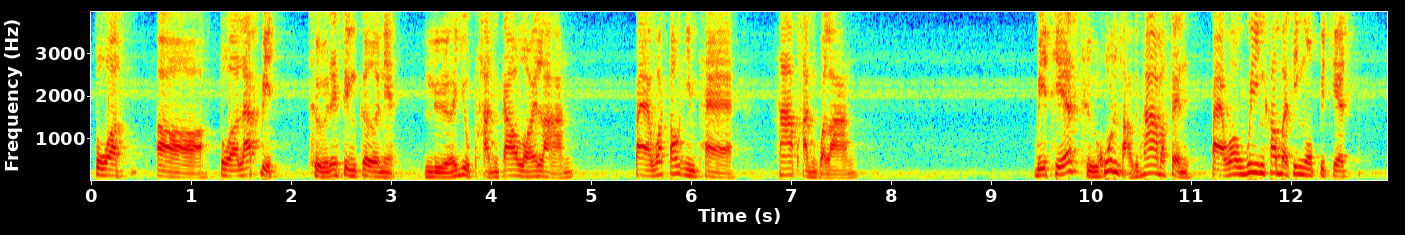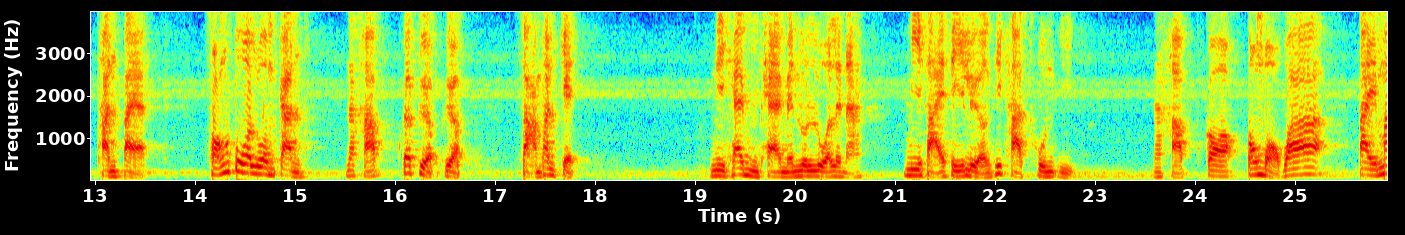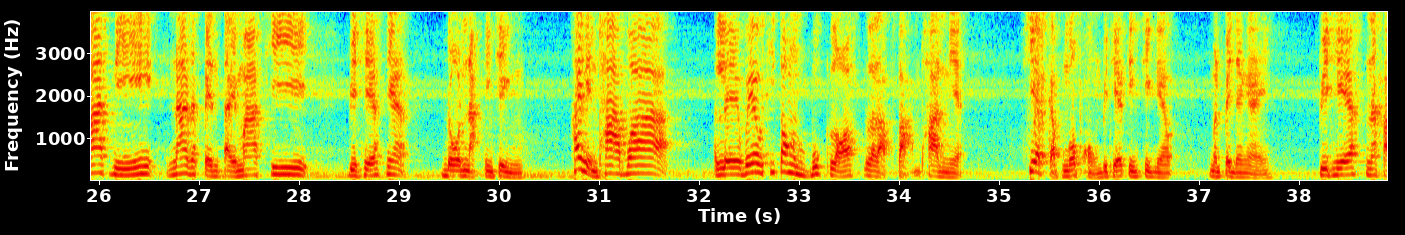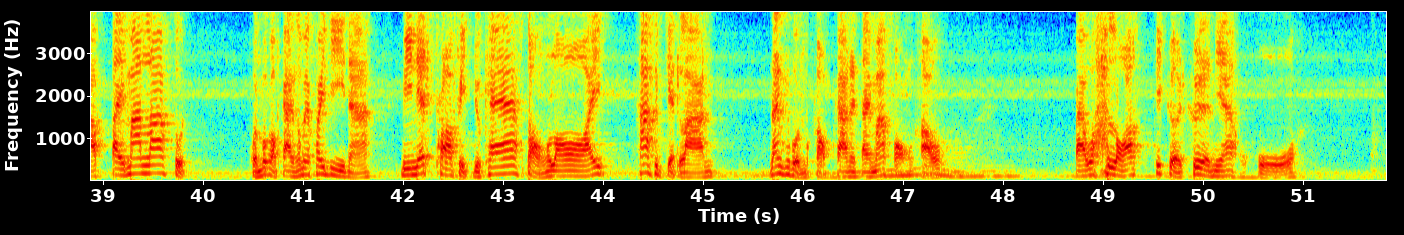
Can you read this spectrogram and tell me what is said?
ตัวเอ่อตัว Rabbitถือใน Singer เนี่ย เหลืออยู่พันเก้าร้อยล้าน แปลว่าต้อง impair ห้าพันกว่าล้าน BTS ถือหุ้นสามสิบห้าเปอร์เซ็นแปลว่าวิ่งเข้ามาที่งบ BTS พันแปดสองตัวรวมกันนะครับ ก็เกือบเกือบสามพันเจ็ดนี่แค่ impairment ล้วนๆเลยนะ มีสายสีเหลืองที่ขาดทุนอีกนะครับ ก็ต้องบอกว่าไตรมาสนี้น่าจะเป็นไตรมาสที่ BTS เนี่ยโดนหนักจริงๆ ให้เห็นภาพว่าเลเวลที่ต้องบุ๊กลอสระดับ 3,000 เนี่ย เทียบกับงบของ BTS จริง ๆ เนี่ยมันเป็นยังไง BTS นะครับไตรมาสล่าสุด ผลประกอบการก็ไม่ค่อยดีนะ มี net profit อยู่แค่ 257 ล้าน นั่นคือผลประกอบการในไตรมาสสองเขา แปลว่า loss ที่เกิดขึ้นอันเนี้ยโอ้โห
